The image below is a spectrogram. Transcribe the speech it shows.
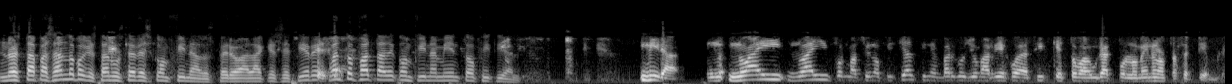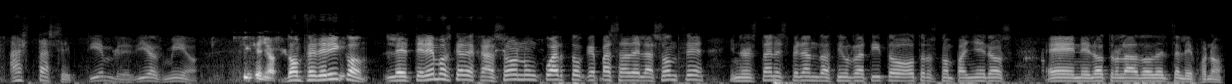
no está pasando porque están ustedes confinados, pero a la que se cierre, ¿cuánto falta de confinamiento oficial? Mira, no, hay no hay información oficial, sin embargo yo me arriesgo a decir que esto va a durar por lo menos hasta septiembre. Hasta septiembre, Dios mío. Sí, señor. Don Federico, le tenemos que dejar. Son un cuarto que pasa de las once y nos están esperando hace un ratito otros compañeros en el otro lado del teléfono.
